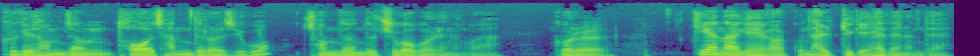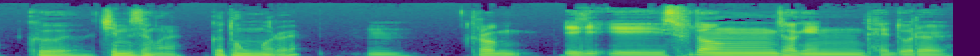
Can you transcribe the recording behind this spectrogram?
그게 점점 더 잠들어지고 점점 더 죽어버리는 거야. 그거를 깨어나게 해갖고 날뛰게 해야 되는데 그 짐승을 그 동물을 음. 그럼 이, 이 수동적인 태도를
